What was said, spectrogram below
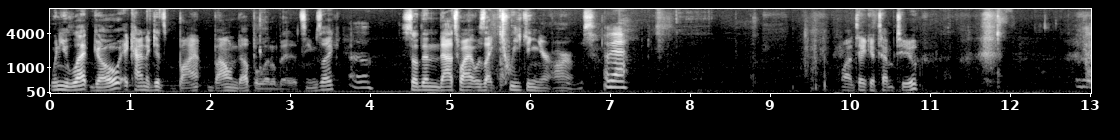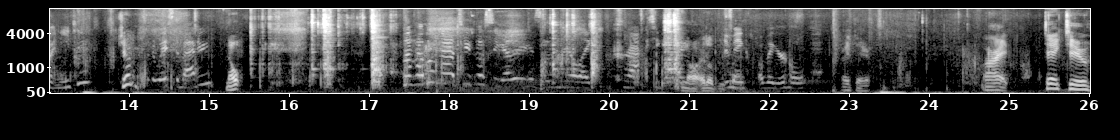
When you let go, it kind of gets bound up a little bit, it seems like. Oh. So then that's why it was like tweaking your arms. Okay. Want to take attempt two? Do I need to? Yep. Did it waste the battery? Nope. But how about not too close together because then they'll like crack together No, it'll be and fine. make a bigger hole. Right there. All right. Take two.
